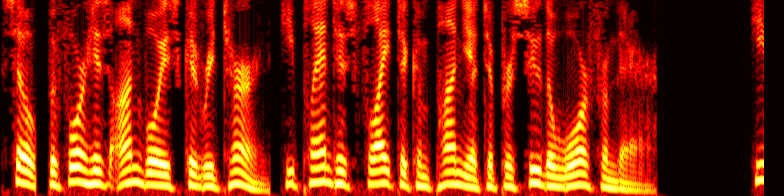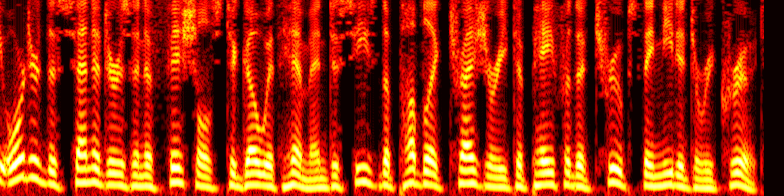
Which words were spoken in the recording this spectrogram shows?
So, before his envoys could return, he planned his flight to Campania to pursue the war from there. He ordered the senators and officials to go with him and to seize the public treasury to pay for the troops they needed to recruit.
